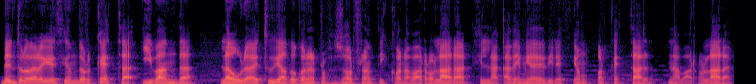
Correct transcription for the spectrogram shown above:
Dentro de la dirección de orquesta y banda, Laura ha estudiado con el profesor Francisco Navarro Lara en la Academia de Dirección Orquestal Navarro Lara.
